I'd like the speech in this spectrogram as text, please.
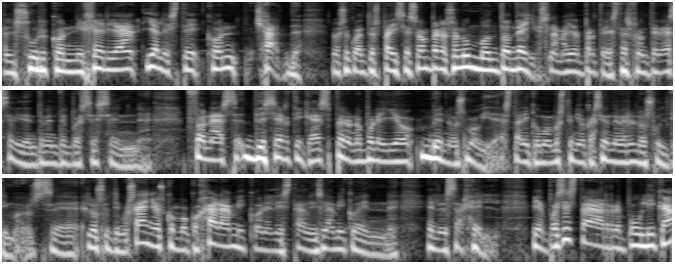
al sur con Nigeria y al este con Chad. No sé cuántos países son, pero son un montón de ellos. La mayor parte de estas fronteras, evidentemente, pues es en zonas desérticas, pero no por ello menos movidas, tal y como hemos tenido ocasión de ver en los últimos, eh, los últimos años con Boko Haram y con el Estado Islámico en el Sahel. Bien, pues esta república,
